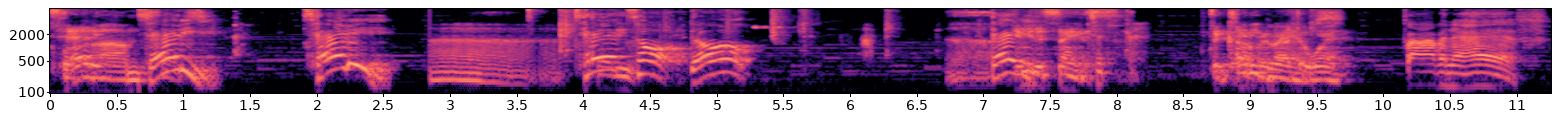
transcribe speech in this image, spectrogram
Teddy? um, Teddy, Teddy, Uh, Ted Teddy. talk, dog. Give me Teddy, the Saints to Teddy cover, not to win. five and a half.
